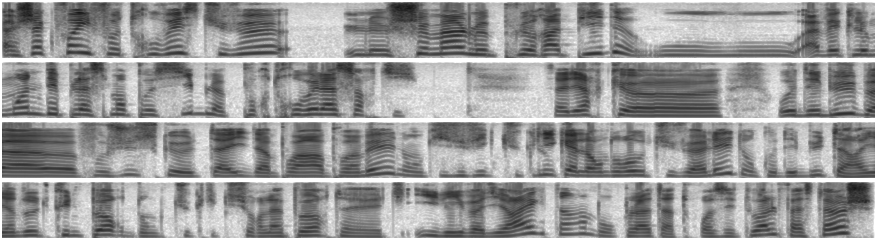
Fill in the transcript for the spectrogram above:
à chaque fois, il faut trouver, si tu veux, le chemin le plus rapide ou avec le moins de déplacement possible pour trouver la sortie. C'est-à-dire que euh, au début, bah, faut juste que tu ailles d'un point A à un point B. Donc, il suffit que tu cliques à l'endroit où tu veux aller. Donc, au début, tu rien d'autre qu'une porte. Donc, tu cliques sur la porte, et il y va direct. Hein. Donc là, tu as trois étoiles, fastoche.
